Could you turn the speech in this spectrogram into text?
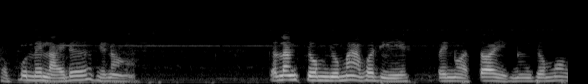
ขอบคุณหลายๆเด้อพี่น้องกำลังจมอยู่มากพอดี ไปนวดต่อยอีกหนึ่งชั่วโมง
